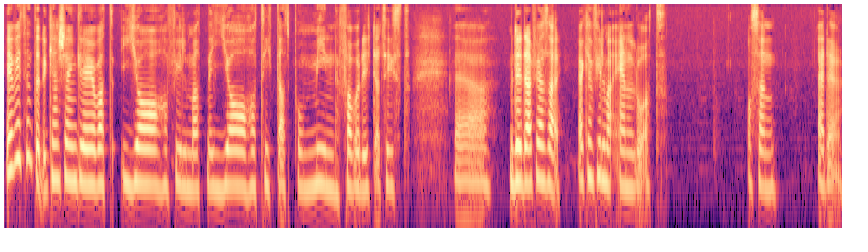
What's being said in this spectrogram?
Jag vet inte, det kanske är en grej av att jag har filmat när jag har tittat på min favoritartist. Eh, men det är därför jag säger, jag kan filma en låt. Och sen är det...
